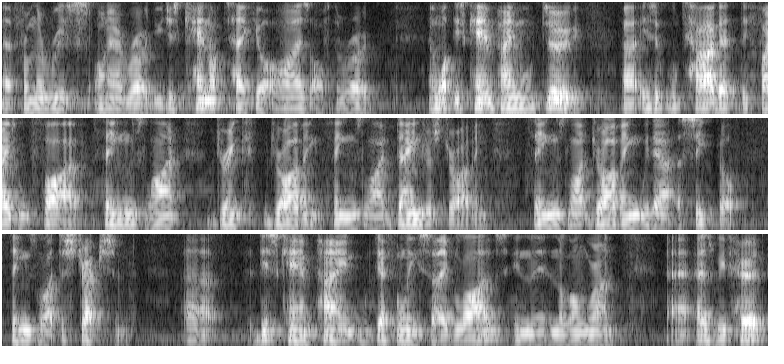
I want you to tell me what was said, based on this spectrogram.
uh, from the risks on our road. You just cannot take your eyes off the road. And what this campaign will do uh, is it will target the fatal five things like drink driving, things like dangerous driving, things like driving without a seatbelt, things like distraction. Uh, this campaign will definitely save lives in the, in the long run. Uh, as we've heard,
